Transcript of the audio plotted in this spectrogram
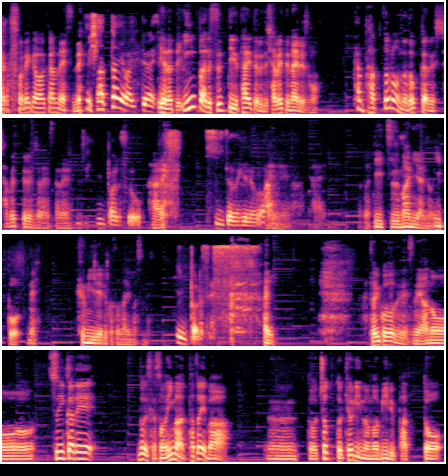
え それが分かんないですね。100回は言ってないですよ。いやだってインパルスっていうタイトルで喋ってないですもん。多分パットロンのどっかで喋ってるんじゃないですかね。インパルスをはい、聞いていただければ、ええはい、また T2 マニアの一歩ね踏み入れることになりますね。インパルスです。はい。ということでですね、あのー追加で、どうですか、その今、例えば、うーんと、ちょっと距離の伸びるパット、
